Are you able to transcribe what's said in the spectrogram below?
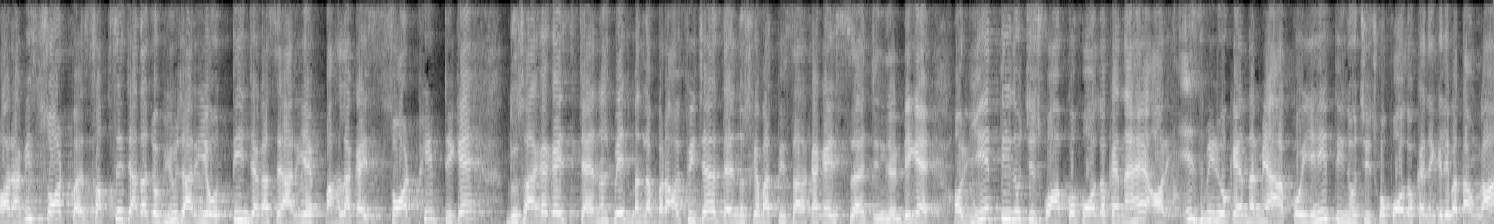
और अभी शॉर्ट पर सबसे ज़्यादा जो व्यूज़ आ रही है, वो तीन जगह से आ रही है। पहला का शॉर्ट फ़ीड ठीक है। दूसरा का गई चैनल पेज मतलब ब्राउज फीचर देन उसके बाद तीसरा का गई सर्च इंजन ठीक है। और ये तीनों चीज़ को आपको फॉलो करना है। और इस वीडियो के अंदर मैं आपको यही तीनों चीज़ को फॉलो करने के लिए बताऊँगा।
